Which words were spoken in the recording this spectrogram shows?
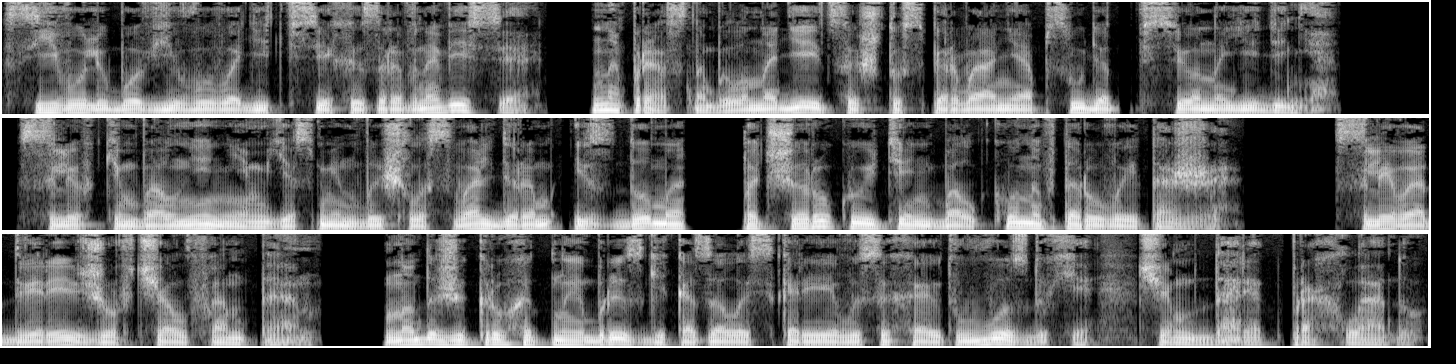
С его любовью выводить всех из равновесия напрасно было надеяться, что сперва они обсудят все наедине. С легким волнением Ясмин вышла с Вальдером из дома под широкую тень балкона второго этажа. Слева от дверей журчал фонтан. Но даже крохотные брызги, казалось, скорее высыхают в воздухе, чем дарят прохладу.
